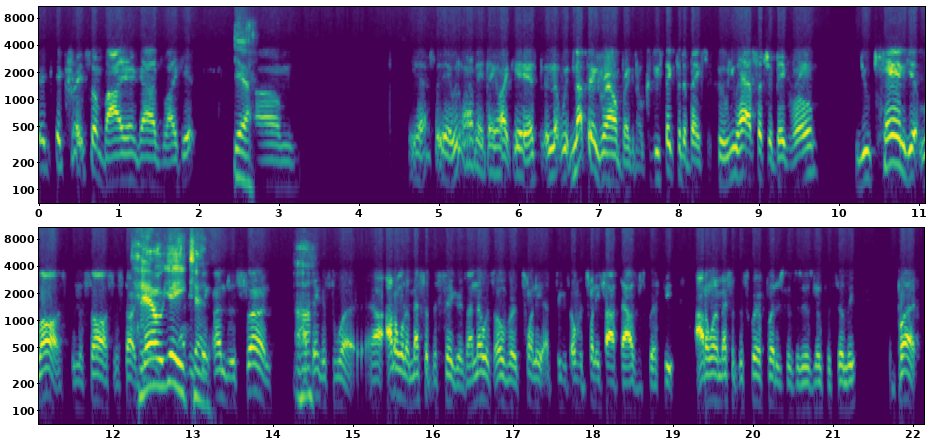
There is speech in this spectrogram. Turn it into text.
it, it creates some buy-in. Guys like it. Yeah. Um. Yeah. So yeah, we don't have anything like yeah, it's, nothing groundbreaking though, because we stick to the basics. Because when you have such a big room, you can get lost in the sauce and start. Hell yeah, you can. Under the sun. Uh-huh. I think it's what I don't want to mess up the figures. I know it's over twenty. I think it's over twenty five thousand square feet. I don't want to mess up the square footage because it is a new facility. But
